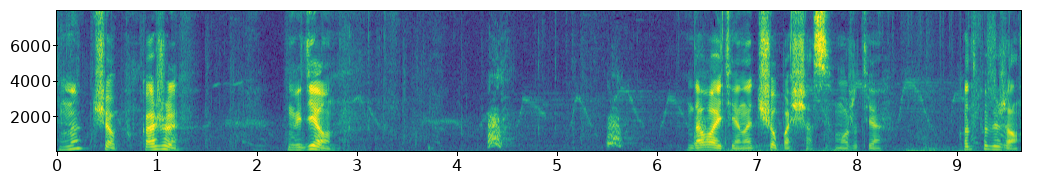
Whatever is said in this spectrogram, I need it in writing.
Ну, Чоп, покажи. Где он? Давайте я на Чопа сейчас. Может я... Куда ты побежал?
